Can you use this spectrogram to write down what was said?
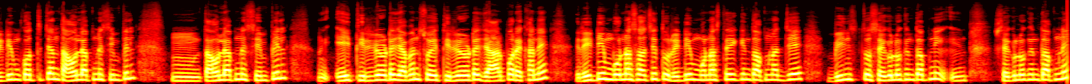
রিডিম করতে চান, তাহলে আপনি সিম্পল তাহলে আপনি সিম্পল এই থ্রি রোডে যাবেন। সো এই থ্রি রোডে যাওয়ার পর এখানে রিডিম বোনাস আছে। তো রিডিম বোনাস থেকে কিন্তু আপনার যে বিনস তো সেগুলো কিন্তু আপনি, সেগুলো কিন্তু আপনি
